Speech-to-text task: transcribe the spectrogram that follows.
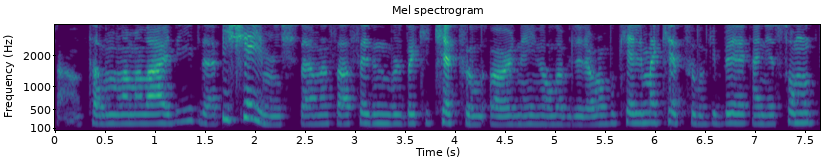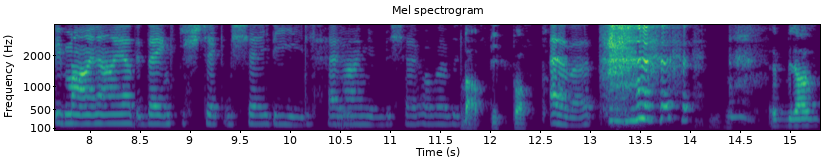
trans tanımlamalar değil de bir şeyim işte mesela senin buradaki kettle örneğin olabilir ama bu kelime kettle gibi hani somut bir manaya denk düşecek bir şey değil herhangi bir şey olabilir. Bop bip bop. Evet. E, Biraz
